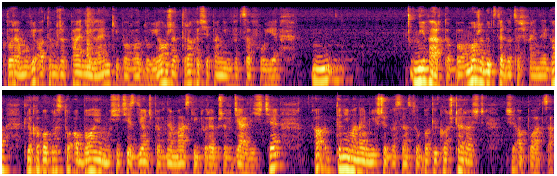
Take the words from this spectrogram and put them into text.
która mówi o tym, że Pani lęki powodują, że trochę się Pani wycofuje. Mm, nie warto, bo może być z tego coś fajnego, tylko po prostu oboje musicie zdjąć pewne maski, które przewdzialiście. O, to nie ma najmniejszego sensu, bo tylko szczerość się opłaca.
